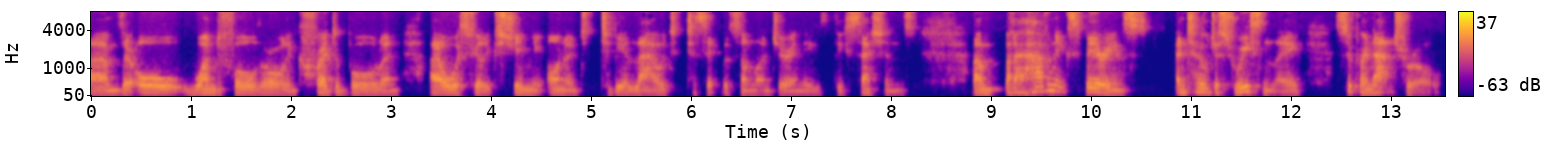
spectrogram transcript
Um, they're all wonderful, they're all incredible, and I always feel extremely honored to be allowed to sit with someone during these, these sessions. Um, but I haven't experienced until just recently supernatural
